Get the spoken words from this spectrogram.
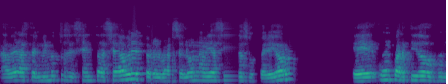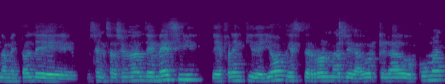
a ver, hasta el minuto 60 se abre, pero el Barcelona había sido superior, eh, un partido fundamental de sensacional de Messi, de Frenkie de Jong, este rol más llegador que le ha dado Kuman.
